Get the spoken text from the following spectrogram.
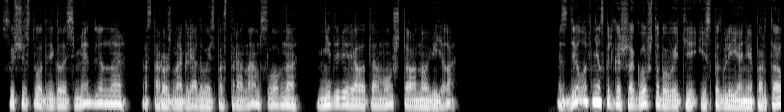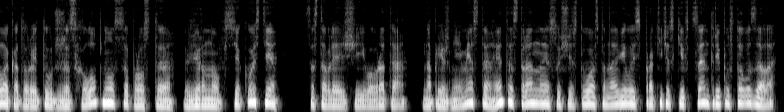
Существо двигалось медленно, осторожно оглядываясь по сторонам, словно не доверяло тому, что оно видело. Сделав несколько шагов, чтобы выйти из-под влияния портала, который тут же схлопнулся, просто вернув все кости, составляющие его врата, на прежнее место, это странное существо остановилось практически в центре пустого зала –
